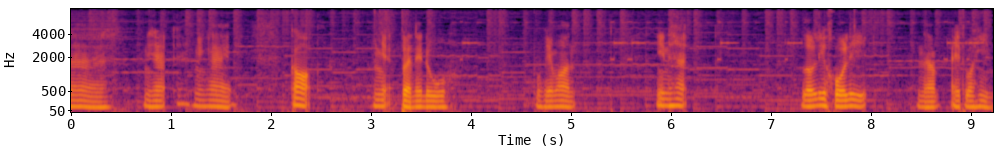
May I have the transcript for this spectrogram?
อ่านี่ฮะง่ายๆก็เนี่ยเปิดให้ดู เกมอน นี่นะฮะโรลี่โคลี่นะครับ ไอตัวหิน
